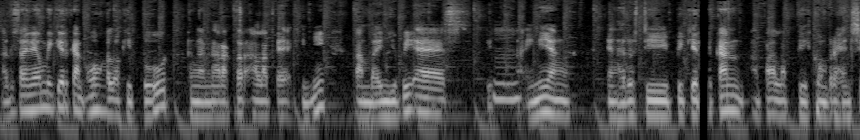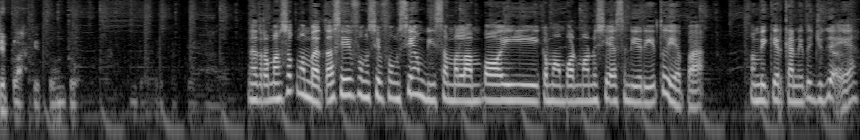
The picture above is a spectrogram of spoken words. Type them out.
harus saya memikirkan oh kalau gitu dengan karakter alat kayak gini tambahin UPS. Gitu. Hmm. Nah ini yang yang harus dipikirkan apa lebih komprehensif lah gitu untuk untuk berbagai hal. Nah termasuk membatasi fungsi-fungsi yang bisa melampaui kemampuan manusia sendiri itu ya Pak. Memikirkan itu juga ya.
